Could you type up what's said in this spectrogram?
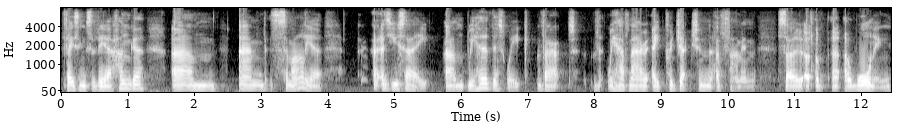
facing severe hunger. Um, and Somalia, as you say, um, we heard this week that we have now a projection of famine, so a, a, a warning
